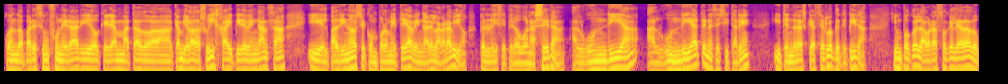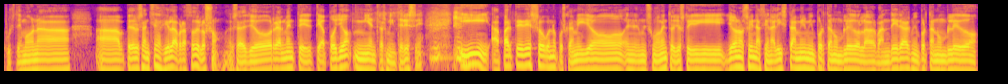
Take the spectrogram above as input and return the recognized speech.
cuando aparece un funerario que le han matado, a, que han violado a su hija y pide venganza, y el padrino se compromete a vengar el agravio, pero le dice, pero Bonasera, algún día, algún día te necesitaré y tendrás que hacer lo que te pida. Y un poco el abrazo que le ha dado Puigdemont a, a Pedro Sánchez ha sido el abrazo del oso. O sea, yo realmente te apoyo mientras me interese. Y aparte de eso, bueno, pues que a mí yo, en, su momento, yo estoy, yo no soy nacionalista, a mí me importan un bledo las banderas, me importan un bledo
